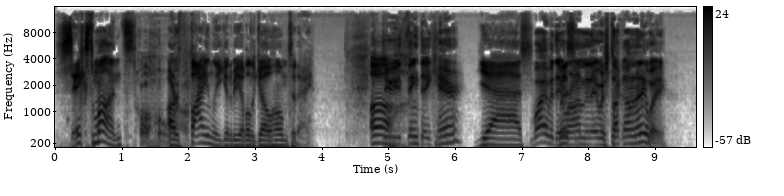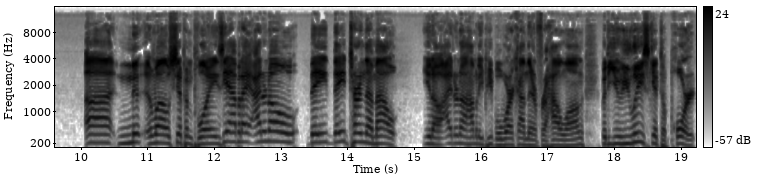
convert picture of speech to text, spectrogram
six months Oh, are wow. finally going to be able to go home today. Oh, Do you think they care? yes. Why? But they Listen. were on. They were stuck on it anyway. Uh, n- well, ship employees, yeah, but I, I don't know. They they turn them out. You know, I don't know how many people work on there for how long, but you at least get to port.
